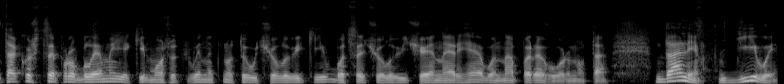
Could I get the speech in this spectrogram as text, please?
Також це проблеми, які можуть виникнути у чоловіків, бо це чоловіча енергія, вона перегорнута. Далі діви.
